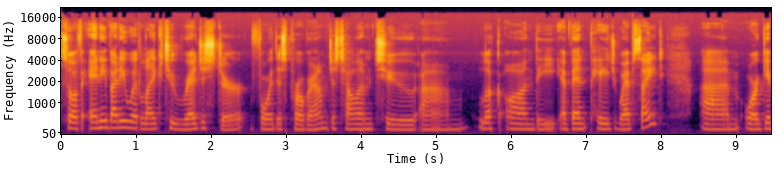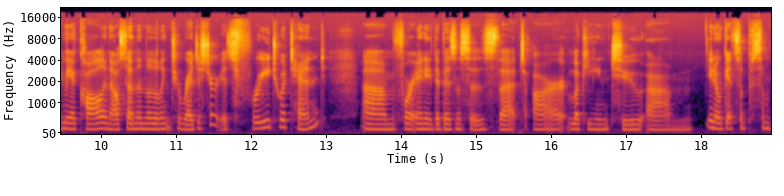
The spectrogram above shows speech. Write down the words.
so if anybody would like to register for this program, just tell them to um, look on the event page website um, or give me a call and I'll send them the link to register. It's free to attend um, for any of the businesses that are looking to, um, you know, get some, some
